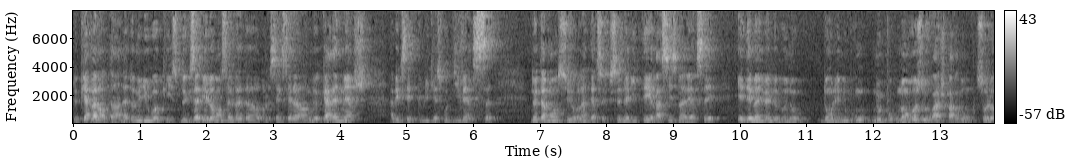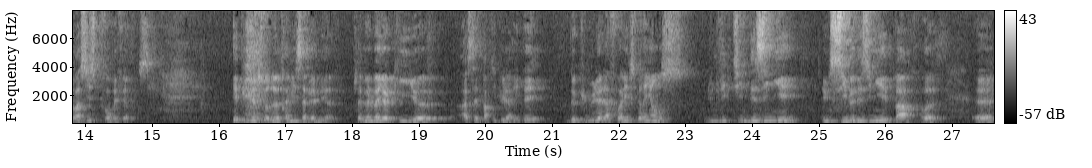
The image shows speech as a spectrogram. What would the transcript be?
de Pierre Valentin, Anatomie du wokisme, de Xavier Laurent Salvador, Le sexe et la de Karen Mersch, avec ses publications diverses, notamment sur l'intersectionnalité et racisme inversé, et d'Emmanuel de Bonneau, dont les nombreux ouvrages sur le racisme font référence. Et puis bien sûr de notre ami Samuel Mayol. Samuel Mayol qui euh, a cette particularité de cumuler à la fois l'expérience d'une victime désignée, d'une cible désignée par euh, euh,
